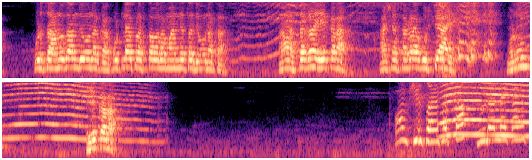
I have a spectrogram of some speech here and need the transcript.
पुढचं अनुदान देऊ नका. कुठल्याही प्रस्तावाला मान्यता देऊ नका. हां सगळं हे करा. अशा सगळ्या गोष्टी आहेत. म्हणून हे करा. ओम श्री सत्ता. Video like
